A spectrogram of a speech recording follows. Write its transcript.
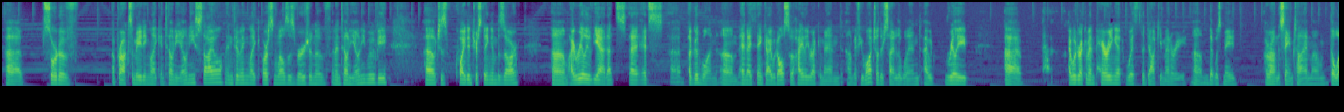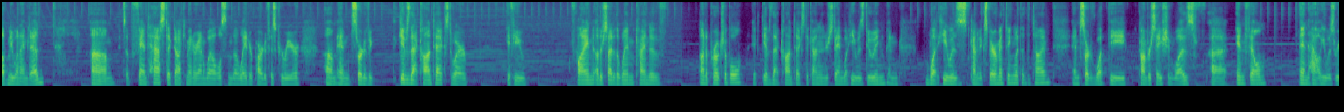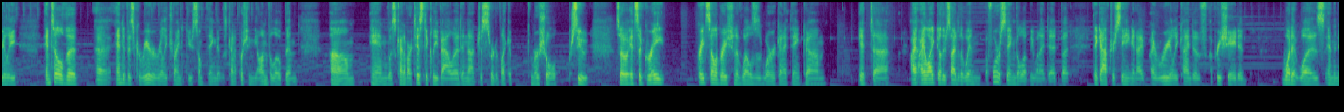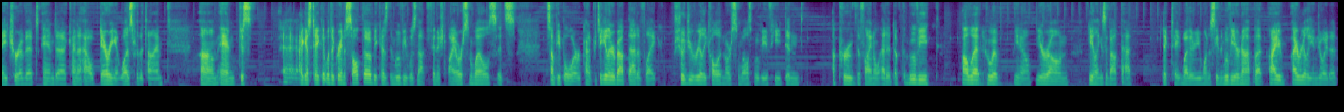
uh, sort of approximating like Antonioni style and doing like Orson Welles' version of an Antonioni movie, uh, which is quite interesting and bizarre. Um, I really, yeah, that's uh, it's uh, a good one, um, and I think I would also highly recommend um, if you watch Other Side of the Wind. I would really, uh, I would recommend pairing it with the documentary um, that was made around the same time, um, "They'll Love Me When I'm Dead." Um, it's a fantastic documentary on Welles in the later part of his career, and sort of gives that context where if you find Other Side of the Wind kind of unapproachable. It gives that context to kind of understand what he was doing and what he was kind of experimenting with at the time, and sort of what the conversation was uh, in film, and how he was really, until the uh, end of his career, really trying to do something that was kind of pushing the envelope and um, and was kind of artistically valid and not just sort of like a commercial pursuit. So it's a great, great celebration of Welles's work, and I think um, it uh, I, I, liked Other Side of the Wind before seeing The Love Me When I Did, but I think after seeing it, I, I really kind of appreciated what it was and the nature of it and uh, kind of how daring it was for the time. Um, and just, uh, I guess, take it with a grain of salt though, because the movie was not finished by Orson Welles. It's some people were kind of particular about that of like, should you really call it an Orson Welles movie if he didn't approve the final edit of the movie? I'll let whoever you know your own feelings about that dictate whether you want to see the movie or not but i i really enjoyed it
